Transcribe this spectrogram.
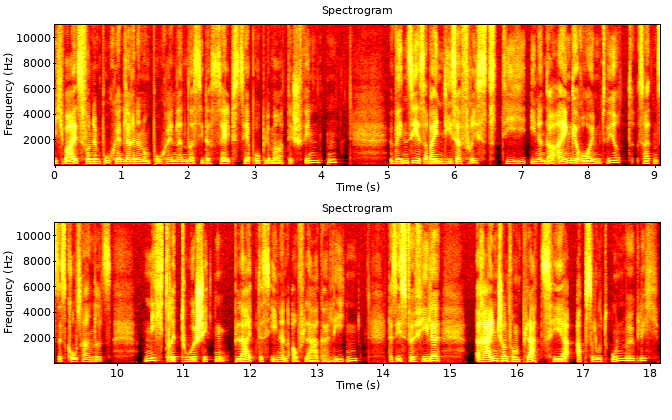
Ich weiß von den Buchhändlerinnen und Buchhändlern, dass sie das selbst sehr problematisch finden. Wenn sie es aber in dieser Frist, die ihnen da eingeräumt wird, seitens des Großhandels, nicht retour schicken, bleibt es ihnen auf Lager liegen. Das ist für viele rein schon vom Platz her absolut unmöglich.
